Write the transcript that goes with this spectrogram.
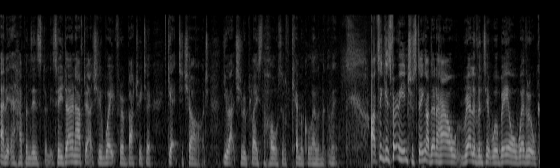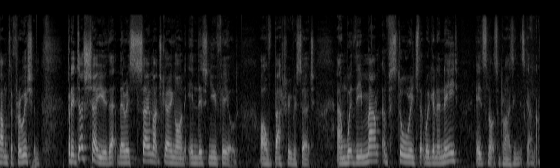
And it happens instantly. So you don't have to actually wait for a battery to get to charge. You actually replace the whole sort of chemical element of it. I think it's very interesting. I don't know how relevant it will be or whether it will come to fruition, but it does show you that there is so much going on in this new field of battery research. And with the amount of storage that we're going to need, it's not surprising it's going on.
